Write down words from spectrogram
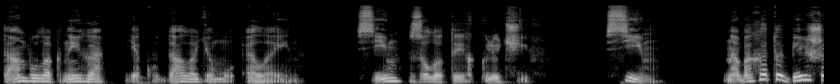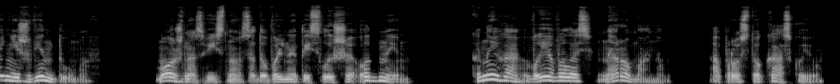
Там була книга, яку дала йому Елейн Сім золотих ключів. Сім. Набагато більше, ніж він думав. Можна, звісно, задовольнитись лише одним. Книга виявилась не романом, а просто казкою,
